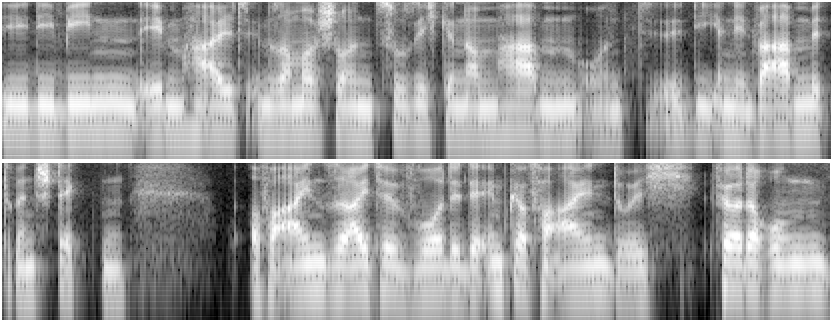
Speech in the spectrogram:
die die Bienen eben halt im Sommer schon zu sich genommen haben und äh, die in den Waben mit drin steckten. Auf der einen Seite wurde der Imkerverein durch Förderung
